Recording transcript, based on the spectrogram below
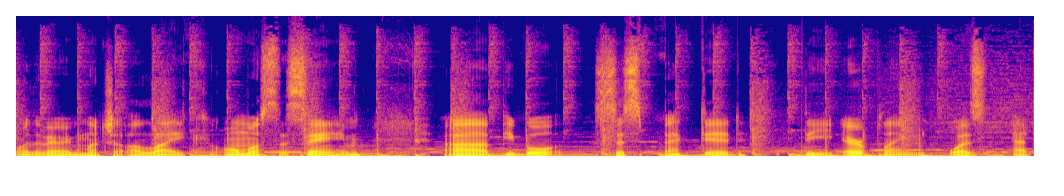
or they're very much alike, almost the same, uh, people suspected the airplane was at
